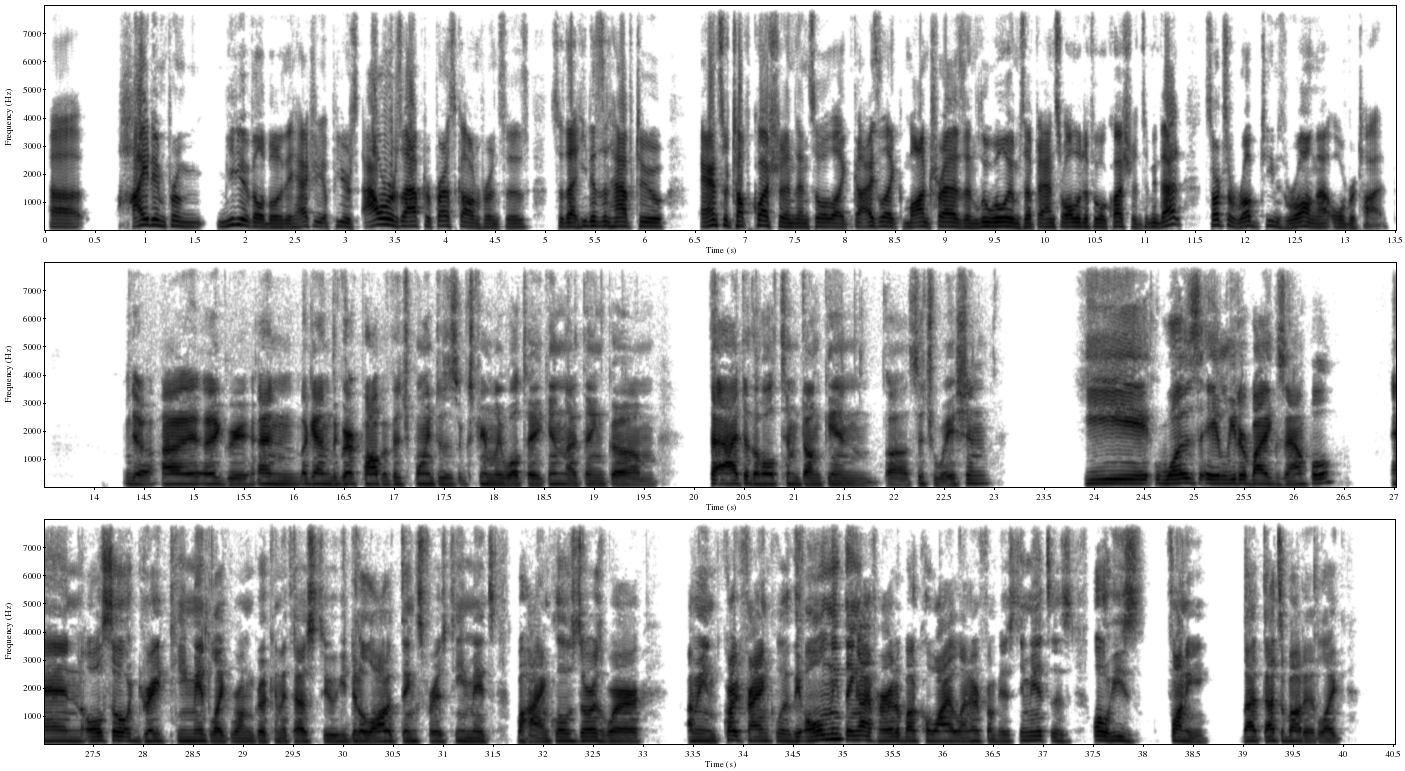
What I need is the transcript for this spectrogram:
uh, hide him from media availability. He actually appears hours after press conferences so that he doesn't have to answer tough questions. And so, like guys like Montrezl and Lou Williams have to answer all the difficult questions. I mean, that starts to rub teams wrong over time. Yeah, I, I agree. And again, the Gregg Popovich point is extremely well taken. I think um, to add to the whole Tim Duncan uh, situation, he was a leader by example and also a great teammate like Runga can attest to. He did a lot of things for his teammates behind closed doors where I mean, quite frankly, the only thing I've heard about Kawhi Leonard from his teammates is, oh, he's funny. That that's about it. Like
